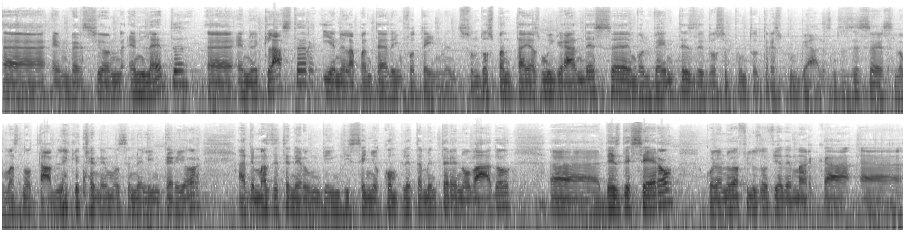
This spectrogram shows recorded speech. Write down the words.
uh, en versión en LED uh, en el clúster y en la pantalla de infotainment. Son dos pantallas muy grandes, envolventes de 12.3 pulgadas. Entonces es lo más notable que tenemos en el interior, además de tener un, un diseño completamente renovado desde cero, con la nueva filosofía de marca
